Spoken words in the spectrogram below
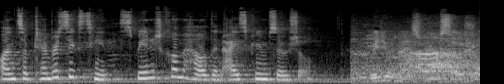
On September 16th, Spanish Club held an ice cream social. We do an ice cream social,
